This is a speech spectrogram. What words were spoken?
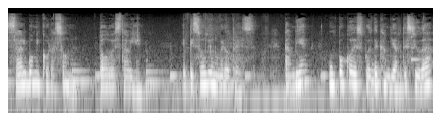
Salvo mi corazón, todo está bien. Episodio número 3. También, un poco después de cambiar de ciudad,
